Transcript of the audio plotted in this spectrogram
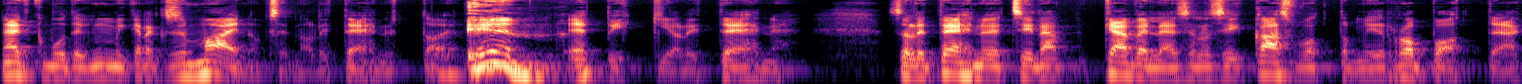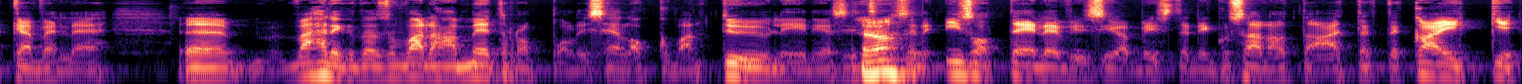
Näetkö muuten, mikä se mainoksen oli tehnyt toi? En. Epikki oli tehnyt se oli tehnyt, että siinä kävelee sellaisia kasvottomia robotteja, kävelee vähän niin kuin vanhan Metropolis-elokuvan tyyliin, ja sitten se iso televisio, mistä niin kuin sanotaan, että te kaikki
